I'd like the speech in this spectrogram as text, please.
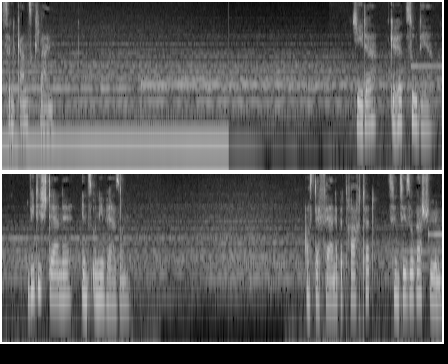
sind ganz klein. Jeder gehört zu dir, wie die Sterne ins Universum. Aus der Ferne betrachtet sind sie sogar schön.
